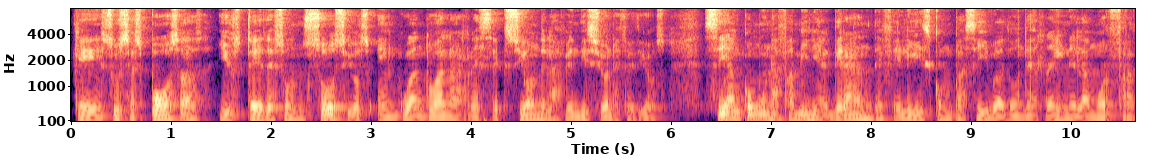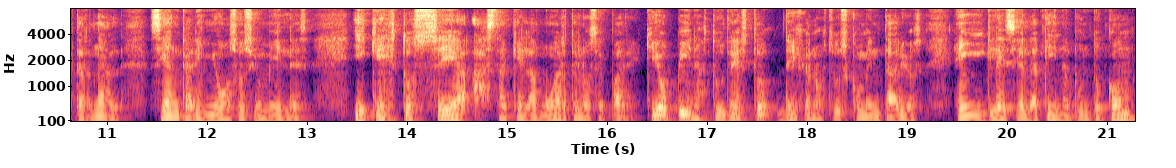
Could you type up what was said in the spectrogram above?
que sus esposas y ustedes son socios en cuanto a la recepción de las bendiciones de Dios. Sean como una familia grande, feliz, compasiva, donde reine el amor fraternal. Sean cariñosos y humildes. Y que esto sea hasta que la muerte los separe. ¿Qué opinas tú de esto? Déjanos tus comentarios en iglesialatina.com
